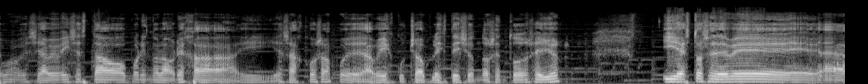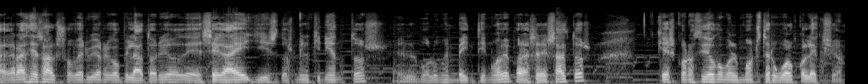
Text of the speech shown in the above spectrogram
bueno, que si habéis estado poniendo la oreja y esas cosas, pues habéis escuchado PlayStation 2 en todos ellos. Y esto se debe a- gracias al soberbio recopilatorio de Sega Ages 2500, el volumen 29 para ser exactos, que es conocido como el Monster World Collection.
